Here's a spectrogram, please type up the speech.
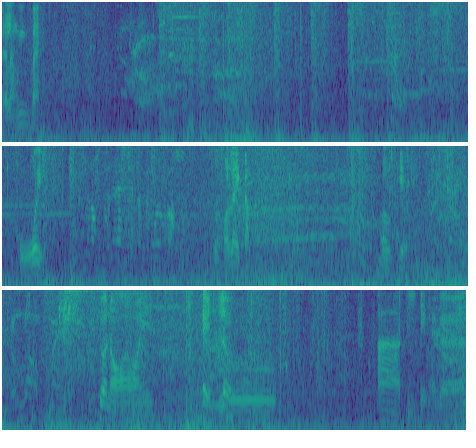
กำลังวิ่งไปโอ้ย นเขาไล่กลับโอเคช่วหน่อยเฮลโลอ่าตีเก่งเหลือเกิน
